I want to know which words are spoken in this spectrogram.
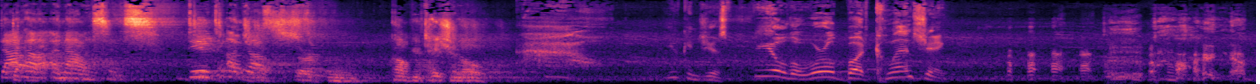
Data analysis did adjust certain computational Ow. You can just feel the world butt clenching.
